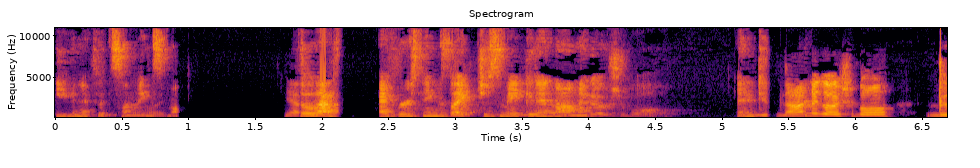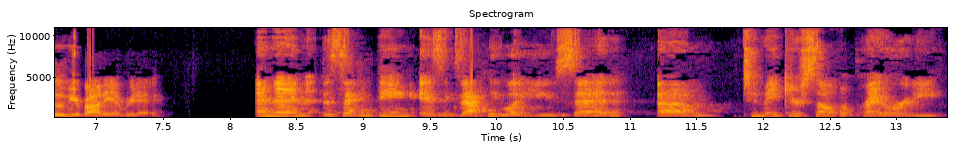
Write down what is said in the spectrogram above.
even if it's something small. Yeah. So that's my first thing is like just make it a non-negotiable and do non-negotiable. Move your body every day. And then the second thing is exactly what you said um, to make yourself a priority.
